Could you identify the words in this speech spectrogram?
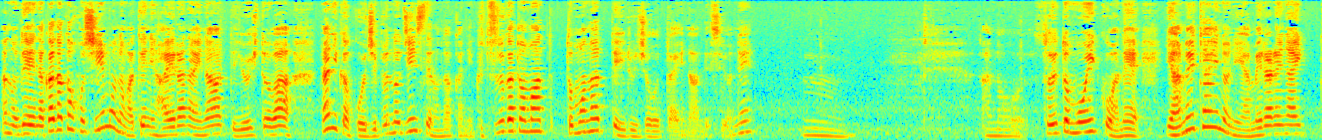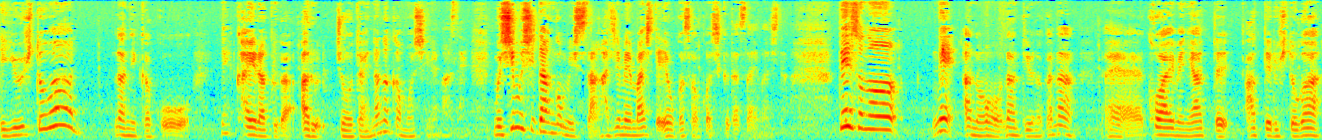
なのでなかなか欲しいものが手に入らないなっていう人は何かこう自分の人生の中に苦痛が伴っている状態なんですよね。うんあのそれともう一個はねやめたいのにやめられないっていう人は何かこう、ね、快楽がある状態なのかもしれません。ムシムシダンゴムシさんはじめましてようこそお越しくださいました。でそのねあの何て言うのかなえー、怖い目に遭って遭ってる人が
